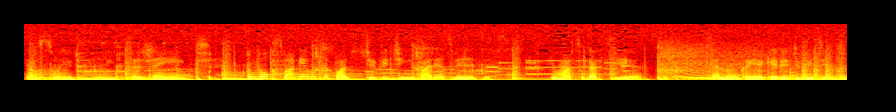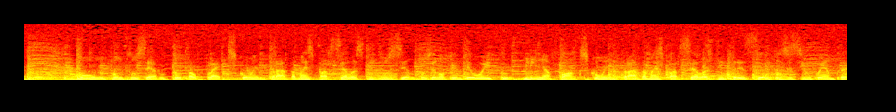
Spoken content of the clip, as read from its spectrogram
é o sonho de muita gente. Um Volkswagen você pode dividir em várias vezes. E o Márcio Garcia, você nunca ia querer dividir, Bu Gol 1.0 Total Flex com entrada mais parcelas de 298. Linha Fox com entrada mais parcelas de 350.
